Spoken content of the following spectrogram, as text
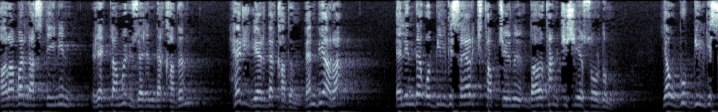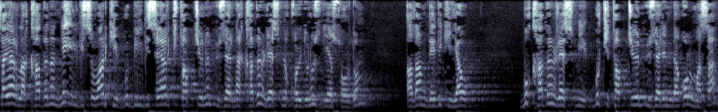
Araba lastiğinin reklamı üzerinde kadın. Her yerde kadın. Ben bir ara elinde o bilgisayar kitapçığını dağıtan kişiye sordum. Ya bu bilgisayarla kadının ne ilgisi var ki bu bilgisayar kitapçığının üzerine kadın resmi koydunuz diye sordum. Adam dedi ki ya bu kadın resmi bu kitapçığın üzerinde olmasa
